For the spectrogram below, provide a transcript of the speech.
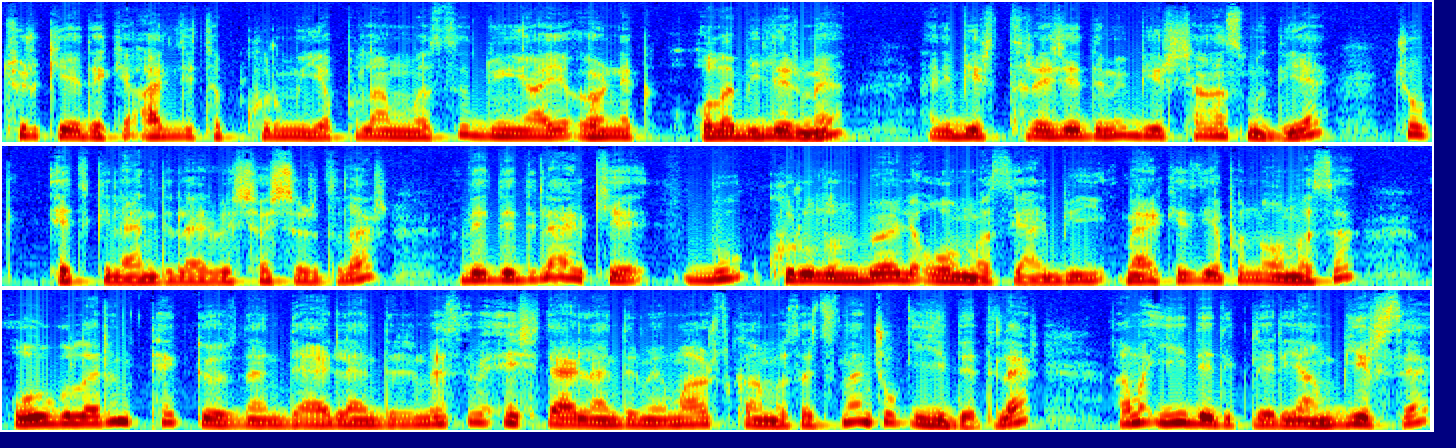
Türkiye'deki adli tıp kurumu yapılanması dünyaya örnek olabilir mi? Hani bir trajedi mi bir şans mı diye çok etkilendiler ve şaşırdılar. Ve dediler ki bu kurulun böyle olması yani bir merkezi yapının olması olguların tek gözden değerlendirilmesi ve eş değerlendirmeye maruz kalması açısından çok iyi dediler. Ama iyi dedikleri yan birse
